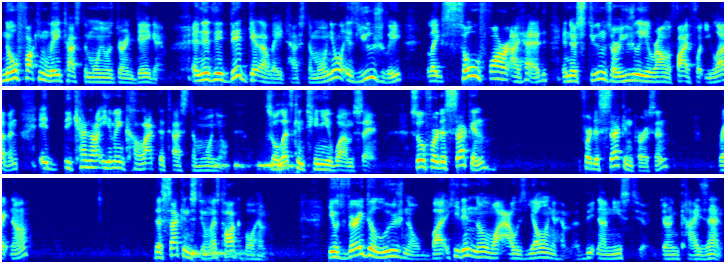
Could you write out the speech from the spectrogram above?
No fucking lay testimonials during day game. And if they did get a lay testimonial, is usually like so far ahead, and their students are usually around five foot eleven, it they cannot even collect a testimonial. So let's continue what I'm saying. So for the second, for the second person, right now, the second student, let's talk about him. He was very delusional, but he didn't know why I was yelling at him, a Vietnamese student, during Kaizen.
